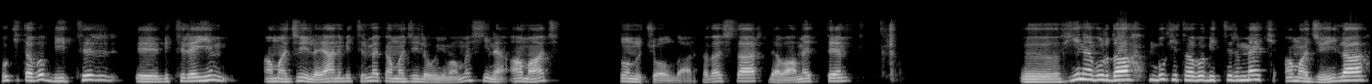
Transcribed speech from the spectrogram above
Bu kitabı bitir e, bitireyim amacıyla yani bitirmek amacıyla uyumamış. Yine amaç sonuç oldu arkadaşlar. Devam ettim. Ee, yine burada bu kitabı bitirmek amacıyla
